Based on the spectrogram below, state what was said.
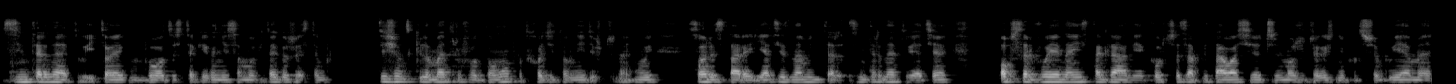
z internetu i to jakby było coś takiego niesamowitego, że jestem tysiąc kilometrów od domu, podchodzi do mnie dziewczyna i mówi, sorry stary, ja cię znam inter z internetu, ja cię obserwuję na Instagramie, kurczę, zapytała się, czy może czegoś nie potrzebujemy,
